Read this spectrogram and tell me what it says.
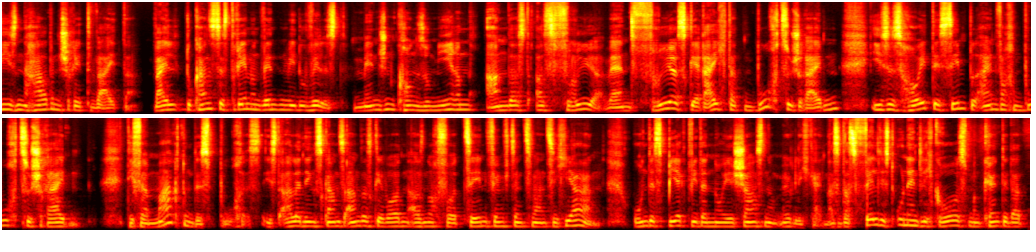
diesen halben Schritt weiter. Weil du kannst es drehen und wenden, wie du willst. Menschen konsumieren anders als früher. Während früher es gereicht hat, ein Buch zu schreiben, ist es heute simpel, einfach ein Buch zu schreiben. Die Vermarktung des Buches ist allerdings ganz anders geworden als noch vor 10, 15, 20 Jahren. Und es birgt wieder neue Chancen und Möglichkeiten. Also das Feld ist unendlich groß. Man könnte da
